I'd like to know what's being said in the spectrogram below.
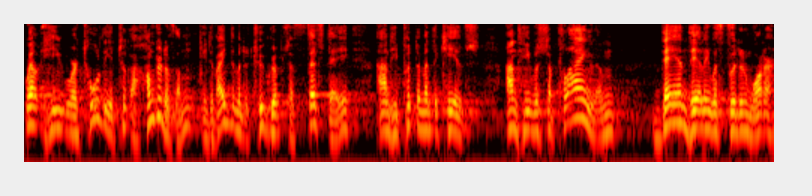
Well, he were told that he took a hundred of them, he divided them into two groups of fifty, and he put them into caves. And he was supplying them day and daily with food and water.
